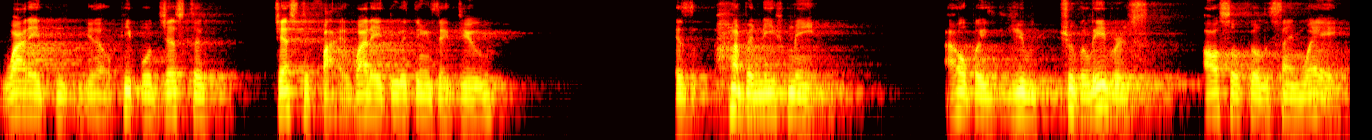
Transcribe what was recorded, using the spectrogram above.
why they, you know, people just to justify why they do the things they do is beneath me. I hope you true believers also feel the same way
